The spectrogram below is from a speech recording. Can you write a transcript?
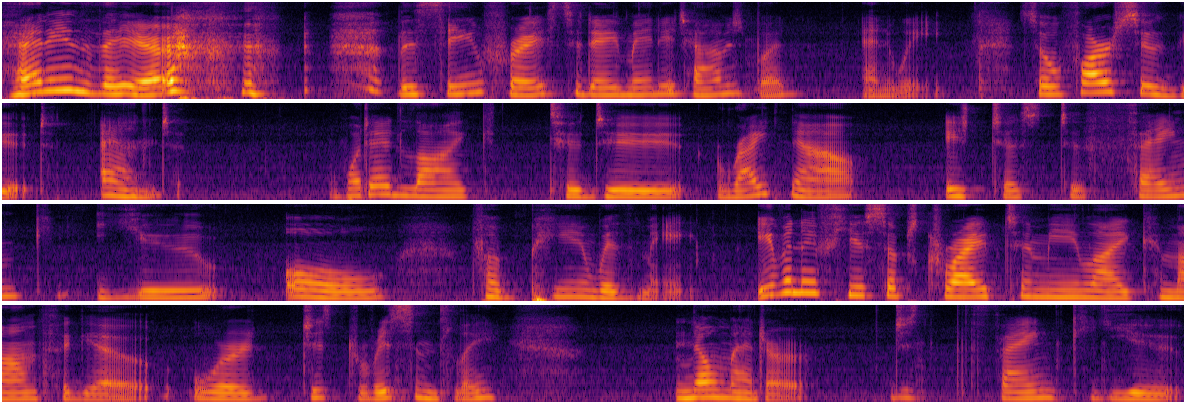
Hang there. the same phrase today many times, but anyway, so far so good. And what I'd like to do right now is just to thank you all for being with me even if you subscribed to me like a month ago or just recently, no matter, just thank you.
